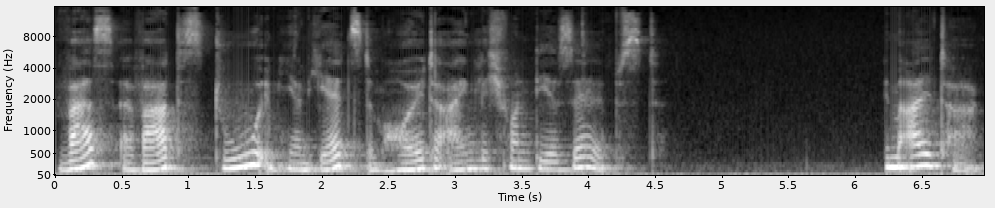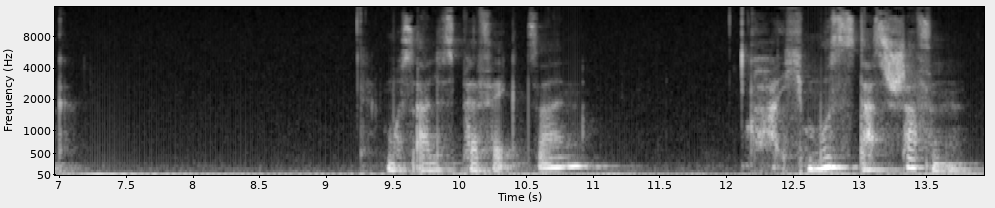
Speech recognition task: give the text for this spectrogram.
was erwartest du im Hier und Jetzt, im Heute eigentlich von dir selbst? Im Alltag. Muss alles perfekt sein? Oh, ich muss das schaffen.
